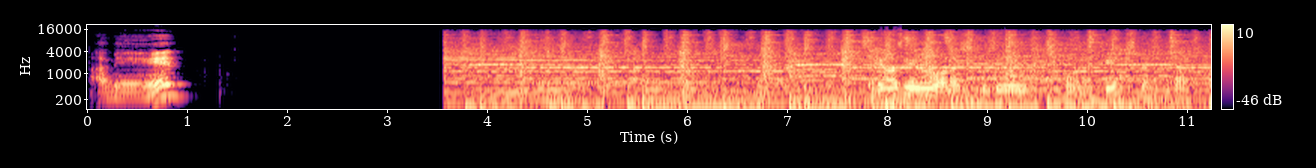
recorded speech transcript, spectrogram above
아멘. 안녕하세요. 원하 친구들. 원하 게임 시간입니다.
